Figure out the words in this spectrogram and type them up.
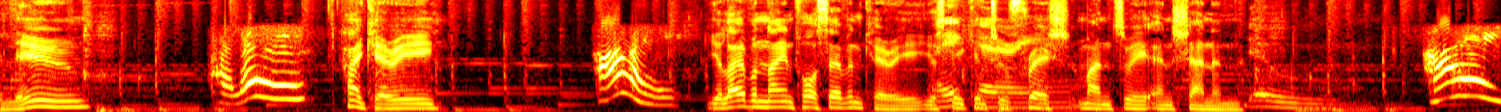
Hello. Hello. Hi, Kerry. Hi. You're live on 947, Kerry. You're Hey, speaking Kerry. to Fresh, Mantsoe, and Shannon. Hello. Hi,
